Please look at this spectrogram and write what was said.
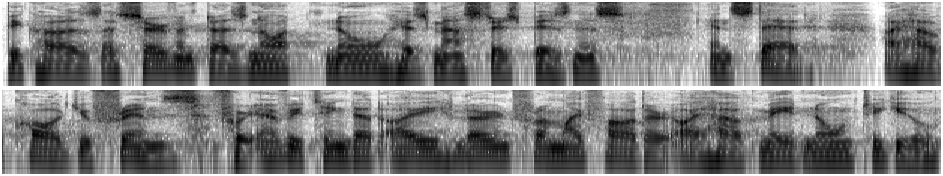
because a servant does not know his master's business. Instead, I have called you friends, for everything that I learned from my Father I have made known to you.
